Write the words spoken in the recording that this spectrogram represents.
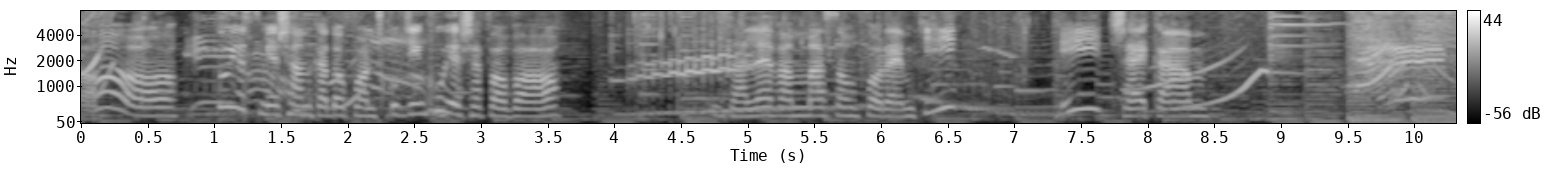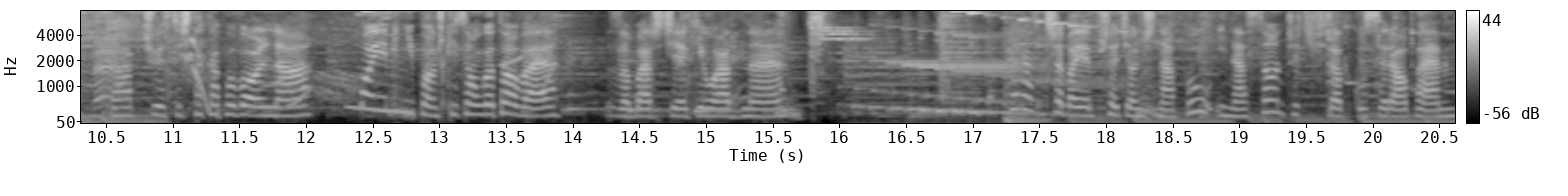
O, tu jest mieszanka do pączków. Dziękuję, szefowo. Zalewam masą foremki i czekam. Babciu, jesteś taka powolna. Moje mini pączki są gotowe. Zobaczcie, jakie ładne. Teraz trzeba je przeciąć na pół i nasączyć w środku syropem.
